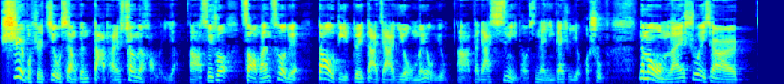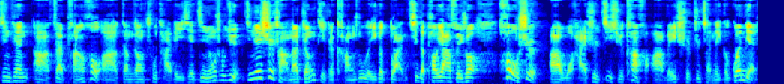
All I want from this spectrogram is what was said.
是不是就像跟大盘商量好了一样啊？所以说早盘策略。到底对大家有没有用啊？大家心里头现在应该是有个数。那么我们来说一下今天啊，在盘后啊刚刚出台的一些金融数据。今天市场呢整体是扛住了一个短期的抛压，所以说后市啊我还是继续看好啊，维持之前的一个观点。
